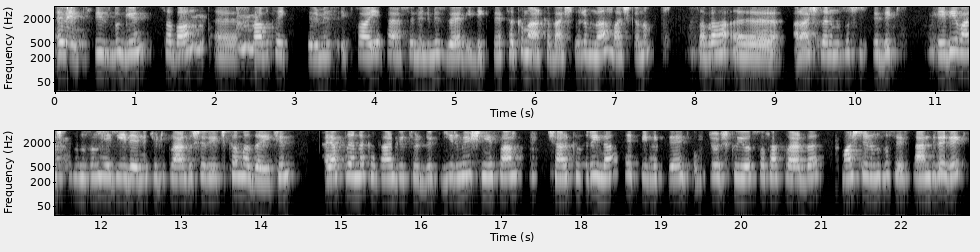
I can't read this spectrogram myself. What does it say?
Evet, biz bugün sabah e, rabıta ekiplerimiz, itfaiye personelimizle birlikte takım arkadaşlarımla başkanım sabah e, araçlarımızı süsledik. Belediye başkanımızın hediyelerini çocuklar dışarıya çıkamadığı için ayaklarına kadar götürdük. 23 Nisan şarkılarıyla hep birlikte o coşkuyu sokaklarda marşlarımızı seslendirerek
